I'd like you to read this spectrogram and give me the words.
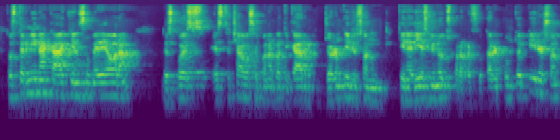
Entonces termina cada quien su media hora. Después este chavo se pone a platicar. Jordan Peterson tiene 10 minutos para refutar el punto de Peterson.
